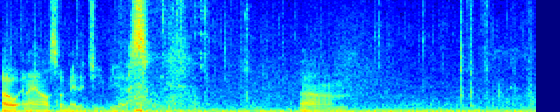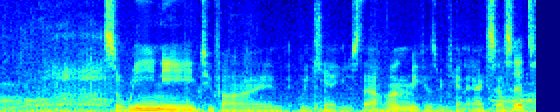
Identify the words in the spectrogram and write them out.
Oh, and I also made a GPS. um, so we need to find... We can't use that one because we can't access it.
